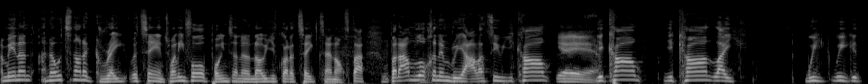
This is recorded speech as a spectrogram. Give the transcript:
I mean, I, know it's not a great return, twenty four points, and I know you've got to take ten off that. But I'm looking in reality. You can't. Yeah, yeah, yeah. You can't. You can't like. We we could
